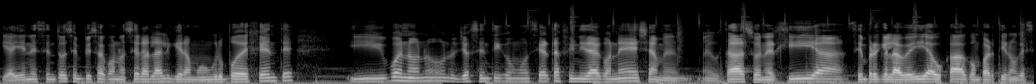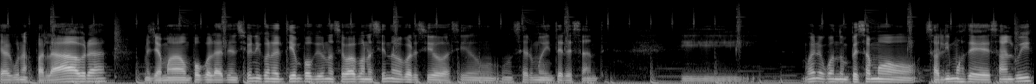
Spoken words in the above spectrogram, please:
y ahí en ese entonces empiezo a conocer a Lali, que éramos un grupo de gente y bueno, ¿no? yo sentí como cierta afinidad con ella, me, gustaba su energía, siempre que la veía buscaba compartir aunque sea algunas palabras, me llamaba un poco la atención y con el tiempo que uno se va conociendo me pareció así un, ser muy interesante. Y bueno, cuando empezamos, salimos de San Luis,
